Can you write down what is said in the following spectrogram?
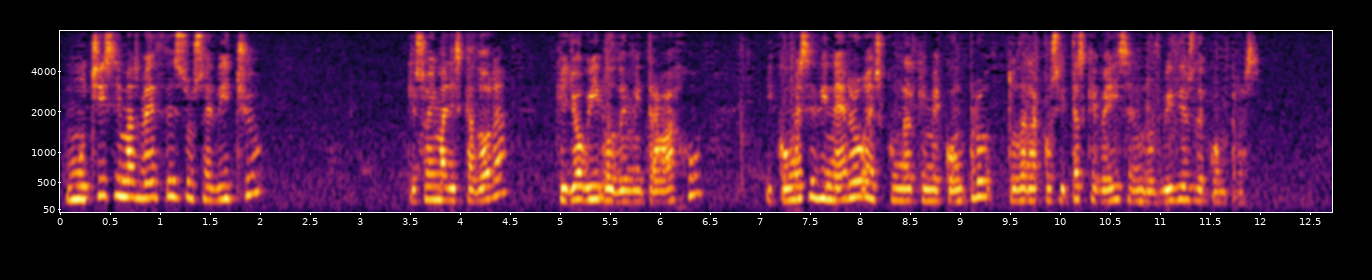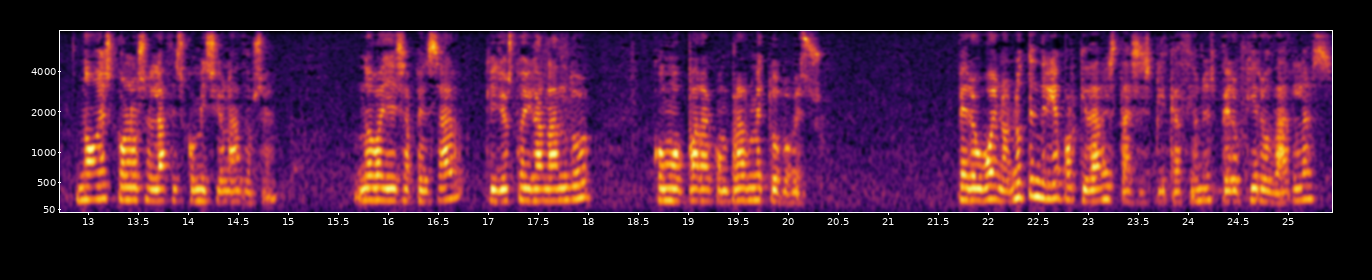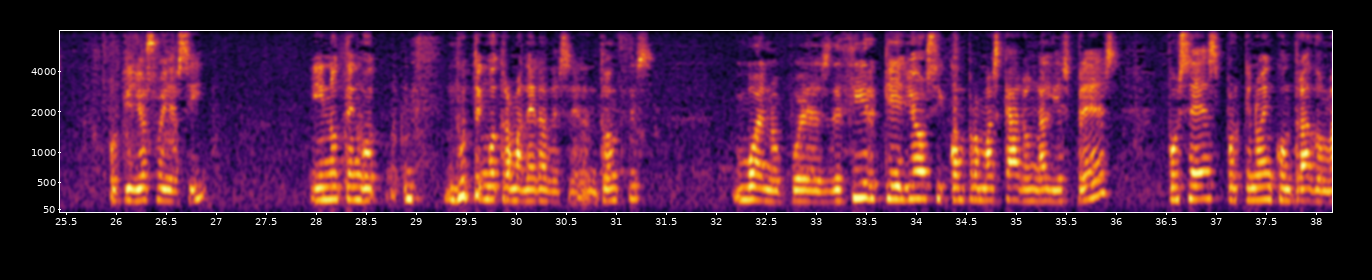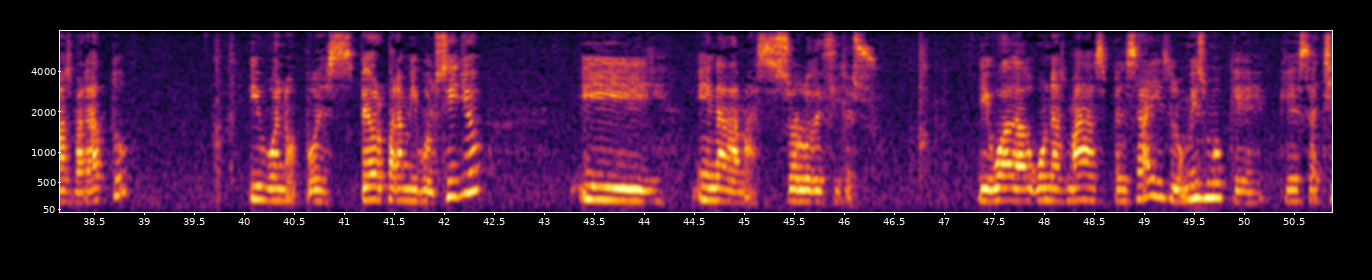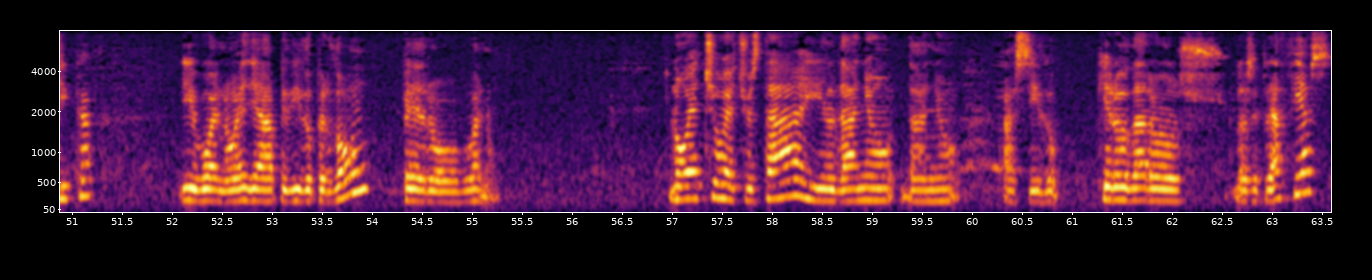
Muchísimas veces os he dicho que soy mariscadora, que yo vivo de mi trabajo y con ese dinero es con el que me compro todas las cositas que veis en los vídeos de compras. No es con los enlaces comisionados, ¿eh? No vayáis a pensar que yo estoy ganando como para comprarme todo eso. Pero bueno, no tendría por qué dar estas explicaciones, pero quiero darlas, porque yo soy así y no tengo, no tengo otra manera de ser. Entonces, bueno, pues decir que yo si compro más caro en AliExpress, pues es porque no he encontrado más barato. Y bueno, pues peor para mi bolsillo. Y, nada más, solo decir eso. Igual algunas más pensáis lo mismo que, que esa chica. Y bueno, ella ha pedido perdón, pero bueno, lo hecho, hecho está y el daño, daño ha sido Quiero daros las gracias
